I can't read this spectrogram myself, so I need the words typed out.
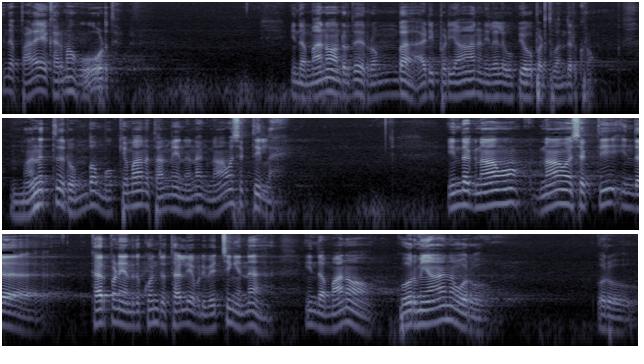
இந்த பழைய கர்மம் ஓடுது. இந்த மனம்ன்றது ரொம்ப அடிப்படையான நிலையில் உபயோகப்படுத்தி வந்திருக்கிறோம். மனத்து ரொம்ப முக்கியமான தன்மை என்னென்னா ஞாபகசக்தி இல்லை. இந்த ஞாபகம் ஞாபக சக்தி இந்த கற்பனைன்றது கொஞ்சம் தள்ளி அப்படி வச்சிங்கன்னா இந்த மனம் கூர்மையான ஒரு ஒரு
